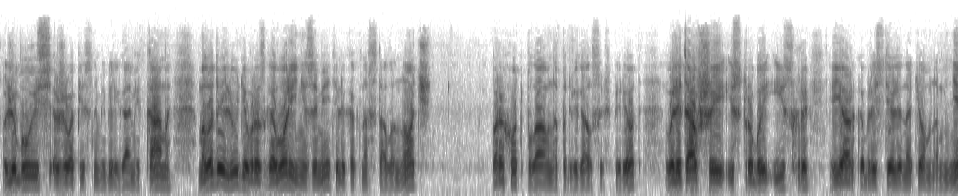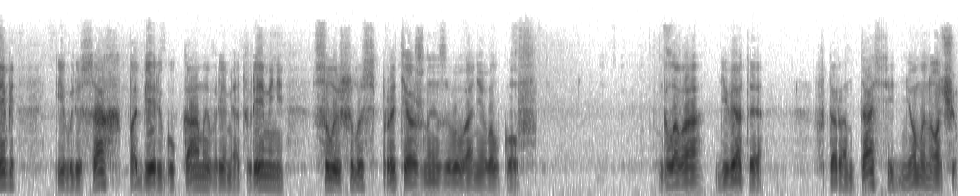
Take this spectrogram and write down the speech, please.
Любуясь живописными берегами Камы, молодые люди в разговоре не заметили, как настала ночь. Пароход плавно подвигался вперед, вылетавшие из трубы искры ярко блестели на темном небе, и в лесах по берегу Камы время от времени слышалось протяжное завывание волков. Глава 9. В Тарантасе днем и ночью.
